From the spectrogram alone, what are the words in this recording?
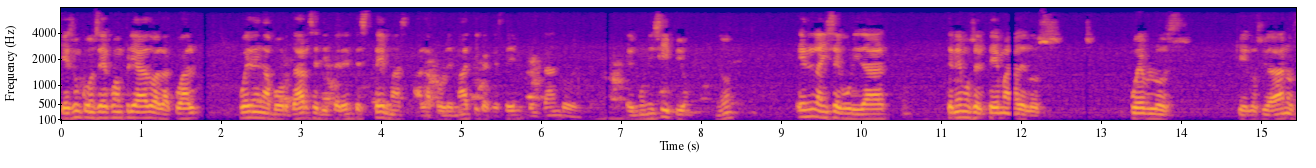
que es un consejo ampliado a la cual pueden abordarse diferentes temas a la problemática que esté enfrentando el, el municipio, ¿no? En la inseguridad, tenemos el tema de los pueblos que los ciudadanos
